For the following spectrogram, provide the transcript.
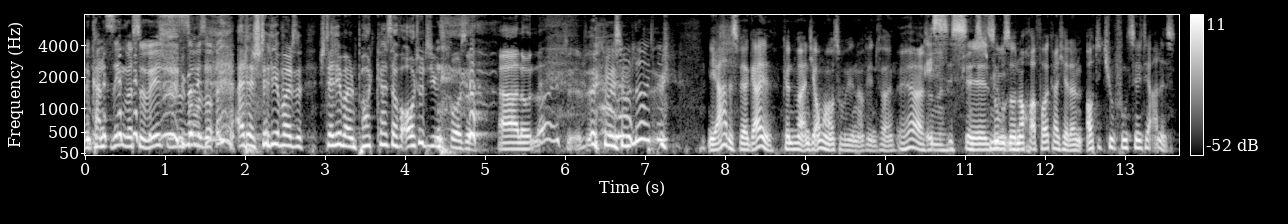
Du kannst singen, was du willst. Das ist sowieso. Alter, stell dir mal so, stell dir mal einen Podcast auf Autotune vor, so. Hallo Leute. Ja, das wäre geil. Könnten wir eigentlich auch mal ausprobieren, auf jeden Fall. Ja, so es eine ist 40 äh, sowieso noch erfolgreicher. Dann Autotune funktioniert ja alles.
